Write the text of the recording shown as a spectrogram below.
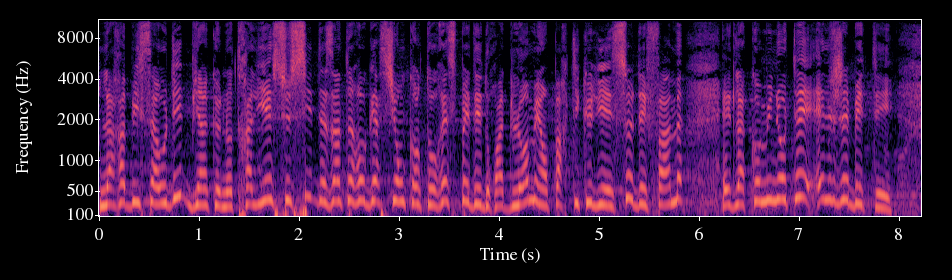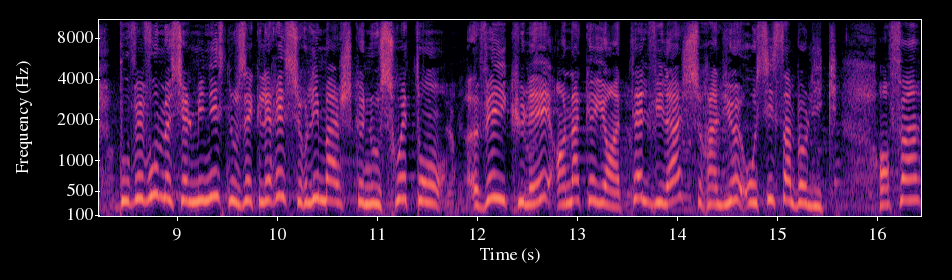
L'Arabie saoudite, bien que notre allié, suscite des interrogations quant au respect des droits de l'homme et en particulier ceux des femmes et de la communauté LGBT. Pouvez-vous, Monsieur le Ministre, nous éclairer sur l'image que nous souhaitons véhiculer en accueillant un tel village sur un lieu aussi symbolique? Enfin,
